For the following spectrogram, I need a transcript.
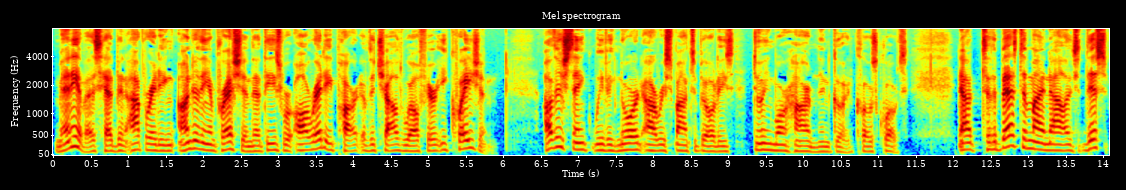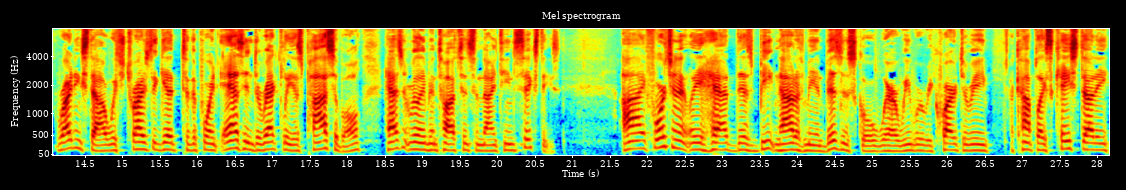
Many of us had been operating under the impression that these were already part of the child welfare equation. Others think we've ignored our responsibilities, doing more harm than good. Close quotes. Now, to the best of my knowledge, this writing style, which tries to get to the point as indirectly as possible, hasn't really been taught since the 1960s. I fortunately had this beaten out of me in business school, where we were required to read a complex case study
